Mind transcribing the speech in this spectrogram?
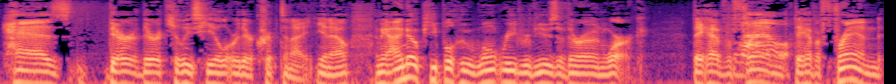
has their their achilles heel or their kryptonite you know i mean i know people who won't read reviews of their own work they have a friend Wow. they have a friend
